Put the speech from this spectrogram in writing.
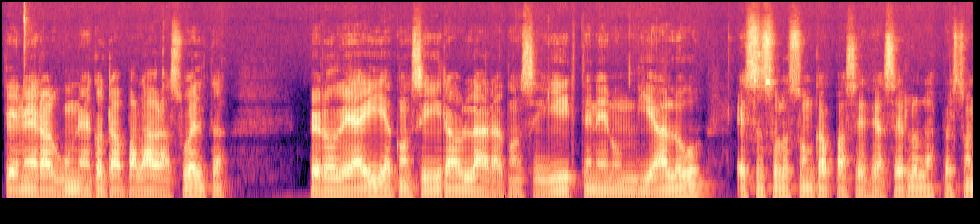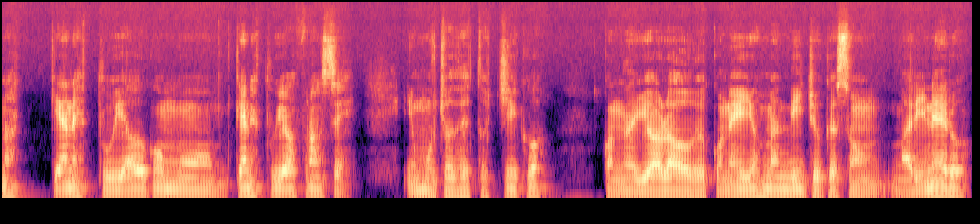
tener alguna que otra palabra suelta, pero de ahí a conseguir hablar, a conseguir tener un diálogo, eso solo son capaces de hacerlo las personas que han estudiado como que han estudiado francés. Y muchos de estos chicos, cuando yo he hablado con ellos, me han dicho que son marineros,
